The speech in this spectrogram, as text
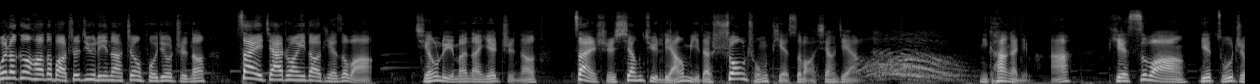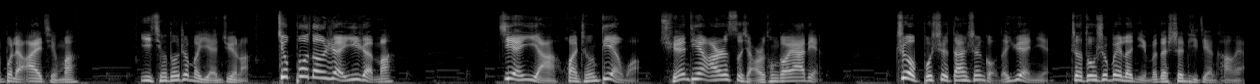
为了更好的保持距离呢，政府就只能再加装一道铁丝网，情侣们呢也只能暂时相距两米的双重铁丝网相见了。你看看你们啊，铁丝网也阻止不了爱情吗？疫情都这么严峻了，就不能忍一忍吗？建议啊，换成电网，全天二十四小时通高压电。这不是单身狗的怨念，这都是为了你们的身体健康呀。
